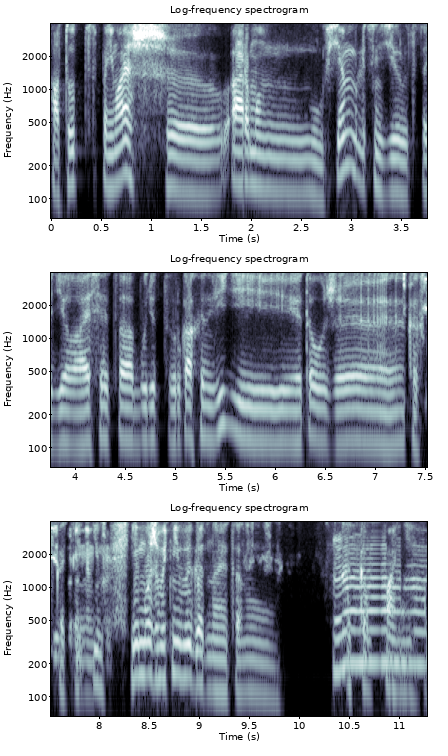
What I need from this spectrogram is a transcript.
А тут, понимаешь, э, ARM, он, ну, всем лицензирует это дело, а если это будет в руках NVIDIA, это уже, как сказать, им, им может быть невыгодно это, ну, Ну, компании.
